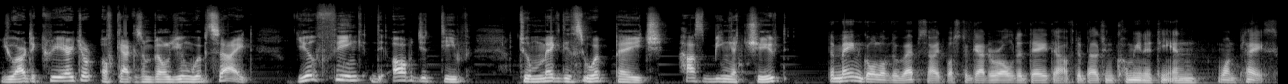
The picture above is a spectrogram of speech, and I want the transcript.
you are the creator of Carcassonne Belgium website. You think the objective to make this web page has been achieved? The main goal of the website was to gather all the data of the Belgian community in one place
